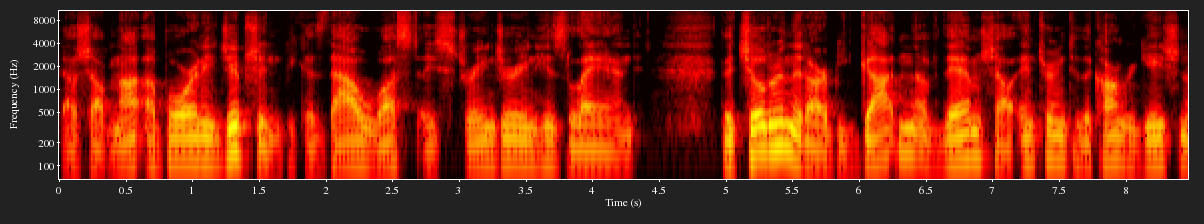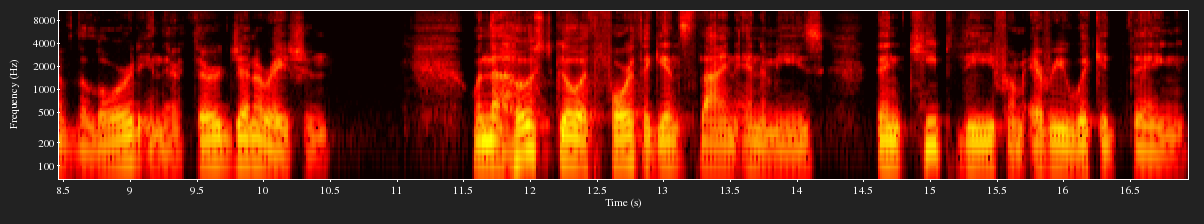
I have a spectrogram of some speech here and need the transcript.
Thou shalt not abhor an Egyptian, because thou wast a stranger in his land. The children that are begotten of them shall enter into the congregation of the Lord in their third generation. When the host goeth forth against thine enemies, then keep thee from every wicked thing.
